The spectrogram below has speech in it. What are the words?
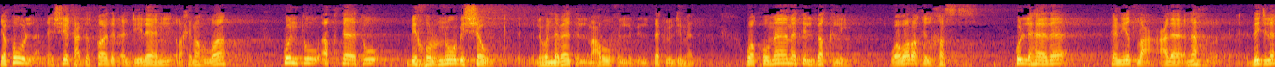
يقول الشيخ عبد القادر الجيلاني رحمه الله كنت أقتات بخرنوب الشوك اللي هو النبات المعروف اللي بتاكله الجمال وقمامة البقل وورق الخص كل هذا كان يطلع على نهر دجلة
